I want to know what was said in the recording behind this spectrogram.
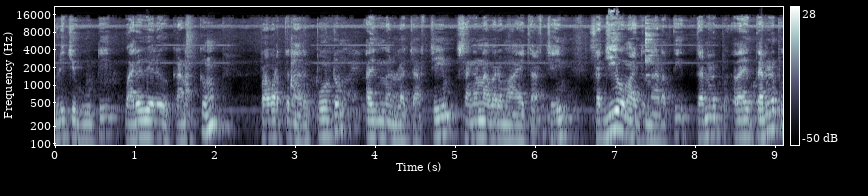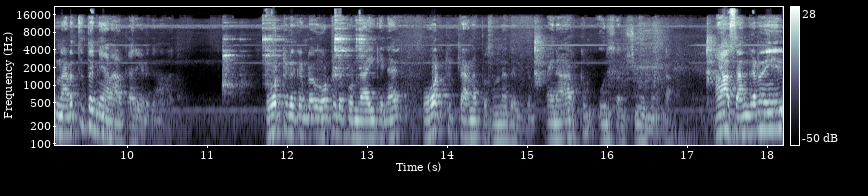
വിളിച്ചു കൂട്ടി വരവേലവ് കണക്കും പ്രവർത്തന റിപ്പോർട്ടും അതിന്മേലുള്ള ചർച്ചയും സംഘടനാപരമായ ചർച്ചയും സജീവമായിട്ട് നടത്തി തെരഞ്ഞെടുപ്പ് അതായത് തെരഞ്ഞെടുപ്പ് നടത്തി തന്നെയാണ് ആൾക്കാരെ എടുക്കുന്നത്. വോട്ടെടുക്കേണ്ട വോട്ടെടുപ്പ് ഉണ്ടായിക്കഴിഞ്ഞാൽ വോട്ടിട്ടാണ് പ്രസിഡന്റിനെ തെരഞ്ഞെടുക്കുന്നത് അതിനാർക്കും ഒരു സംശയവും വേണ്ട ആ സംഘടനയിൽ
